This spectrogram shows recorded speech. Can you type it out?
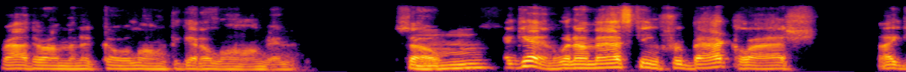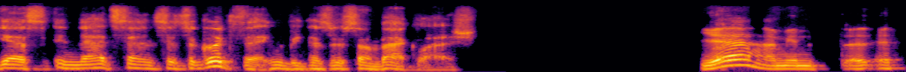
Rather, I'm going to go along to get along. And so, Mhm. again, when I'm asking for backlash, I guess in that sense, it's a good thing because there's some backlash. Yeah, I mean, it, it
